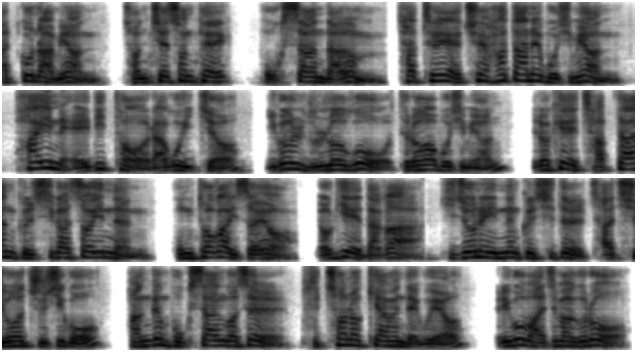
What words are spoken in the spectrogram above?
받고 나면 전체 선택 복사한 다음 차트의 최하단에 보시면 파인 에디터라고 있죠. 이걸 누르고 들어가 보시면 이렇게 잡다한 글씨가 써 있는 공터가 있어요. 여기에다가 기존에 있는 글씨들 다 지워 주시고 방금 복사한 것을 붙여넣기 하면 되고요. 그리고 마지막으로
